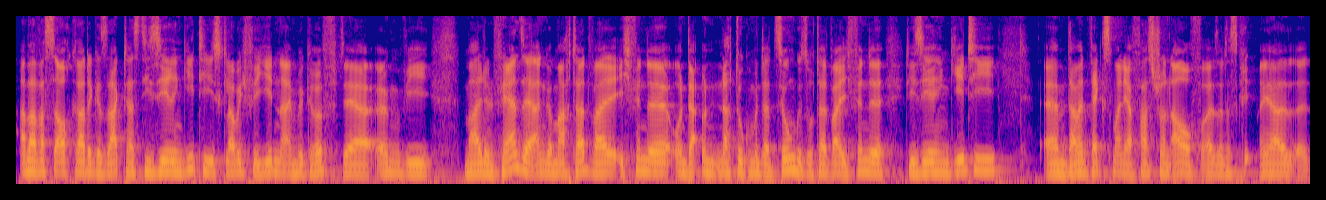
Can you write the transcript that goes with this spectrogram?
Aber was du auch gerade gesagt hast, die Serengeti ist, glaube ich, für jeden ein Begriff, der irgendwie mal den Fernseher angemacht hat, weil ich finde, und, und nach Dokumentation gesucht hat, weil ich finde, die Serengeti ähm, damit wächst man ja fast schon auf. Also das kriegt man ja äh,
